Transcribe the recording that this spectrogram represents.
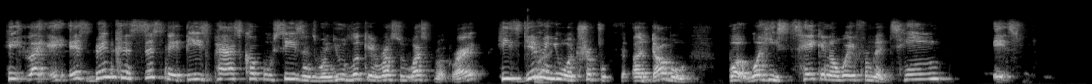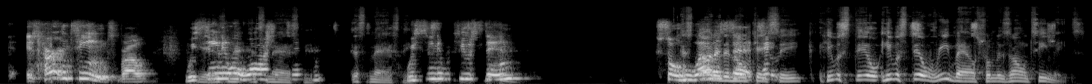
he like it's been consistent these past couple seasons. When you look at Russell Westbrook, right? He's giving right. you a triple, a double, but what he's taking away from the team is it's hurting teams, bro. We yeah, seen it with Washington. It's nasty. It's nasty. We seen it with Houston. So it whoever said OKC, hey, he was still he was still rebounds from his own teammates.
